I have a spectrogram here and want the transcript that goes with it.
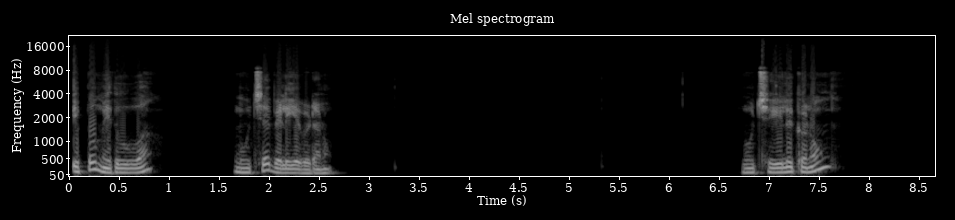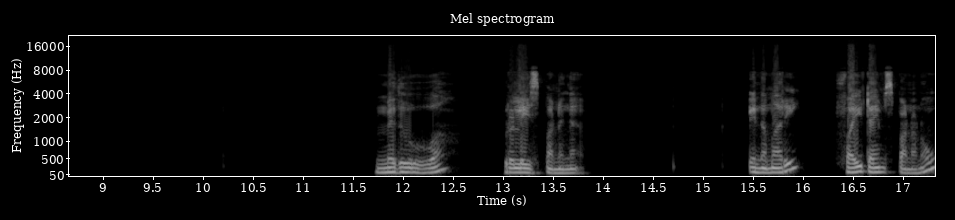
இப்போ மெதுவாக மூச்சை வெளியே விடணும். மூச்சை இழுக்கணும். மெதுவா ரிலீஸ் பண்ணுங்க. இந்த மாதிரி ஃபைவ் டைம்ஸ் பண்ணணும்.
